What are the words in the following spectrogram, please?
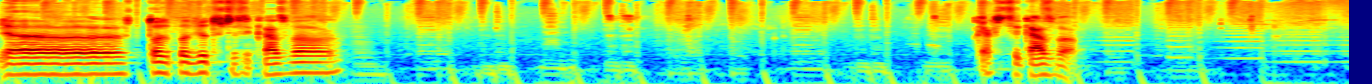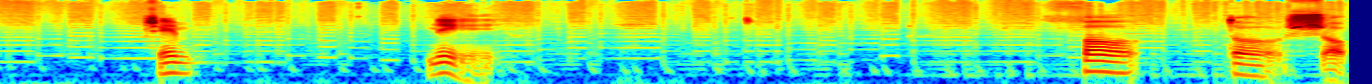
Uh, този път видеото ще се казва... Как ще се казва? Чем... Не. Photoshop.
